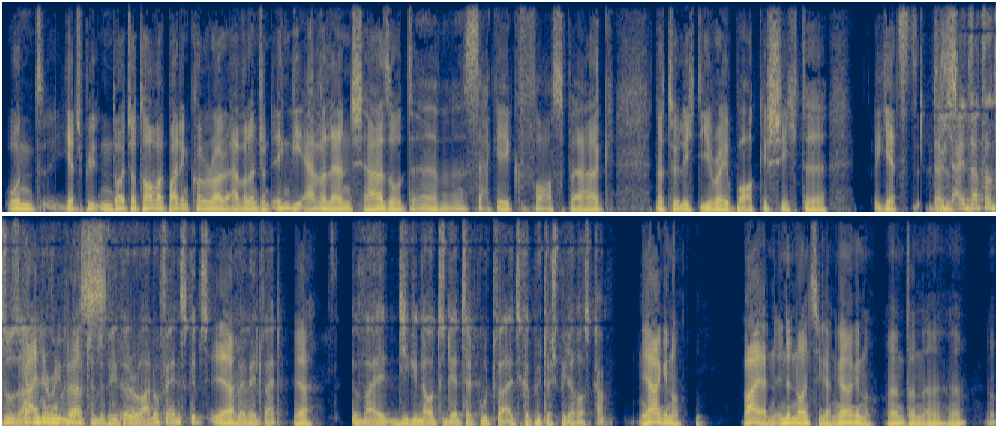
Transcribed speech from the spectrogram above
und jetzt spielt ein deutscher Torwart bei den Colorado Avalanche und irgendwie Avalanche, ja, so äh, Sakic, Forsberg, natürlich die Ray Borg-Geschichte, jetzt Darf ich einen Satz dazu sagen, geile warum Reverse, in Deutschland so viele Colorado-Fans gibt ja. oder weltweit? Ja. Weil die genau zu der Zeit gut war, als die Computerspiele rauskamen. Ja, genau. War ja in den 90ern, ja, genau. Ja, dann, äh, ja, ja.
